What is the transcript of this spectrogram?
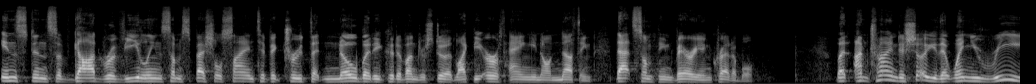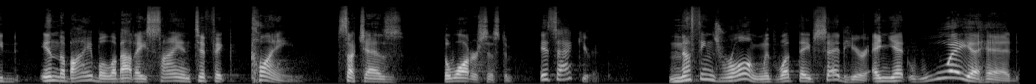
instance of God revealing some special scientific truth that nobody could have understood, like the earth hanging on nothing. That's something very incredible. But I'm trying to show you that when you read in the Bible about a scientific claim, such as the water system. It's accurate. Nothing's wrong with what they've said here, and yet way ahead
